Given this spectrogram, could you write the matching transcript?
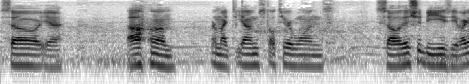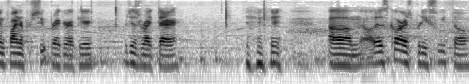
So, yeah. Um, what am I? Yeah, I'm still tier ones. So this should be easy. If I can find a pursuit breaker up here, which is right there. um, oh, this car is pretty sweet though.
